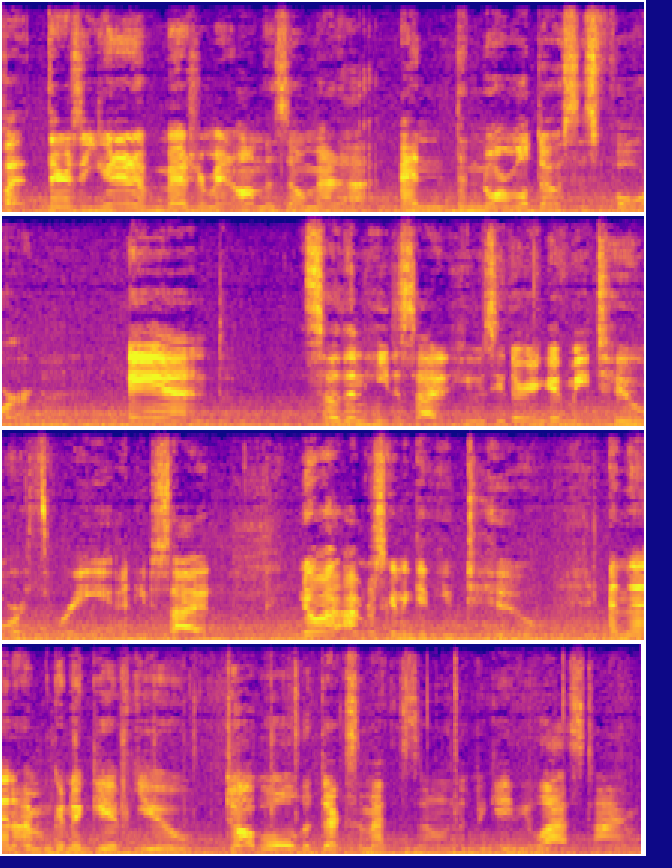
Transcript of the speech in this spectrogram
but there's a unit of measurement on the Zometa, and the normal dose is four. And so then he decided he was either gonna give me two or three, and he decided, you know what, I'm just gonna give you two. And then I'm gonna give you double the dexamethasone that we gave you last time.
